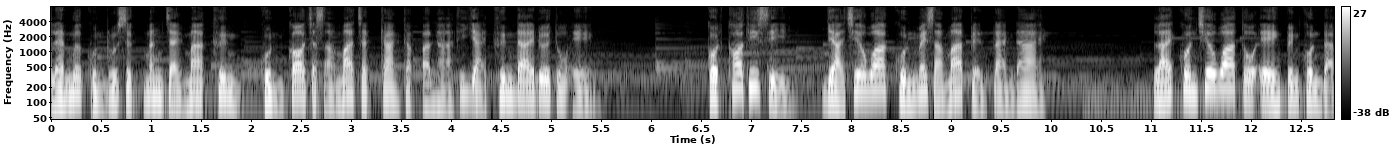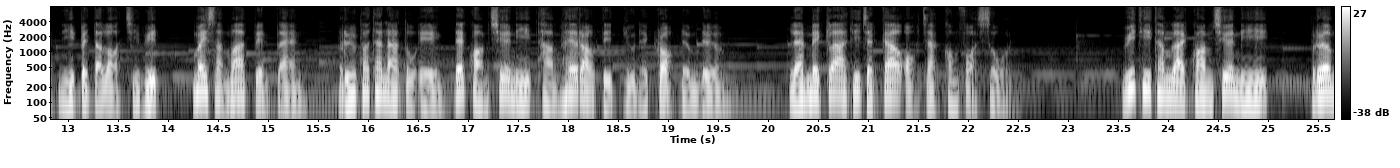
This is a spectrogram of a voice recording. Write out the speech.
และเมื่อคุณรู้สึกมั่นใจมากขึ้น คุณก็จะสามารถจัดการกับปัญหาที่ใหญ่ขึ้นได้ด้วยตัวเอง กฎข้อที่ 4 อย่าเชื่อว่าคุณไม่สามารถเปลี่ยนแปลงได้ หลายคนเชื่อว่าตัวเองเป็นคนแบบนี้ไปตลอดชีวิต ไม่สามารถเปลี่ยนแปลง หรือพัฒนาตัวเองได้ความเชื่อนี้ทำให้เราติดอยู่ในกรอบเดิมๆ และไม่กล้าที่จะก้าวออกจากคอมฟอร์ทโซน วิธีทำลายความเชื่อนี้ เริ่ม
